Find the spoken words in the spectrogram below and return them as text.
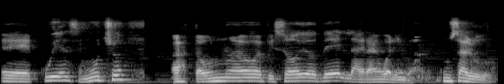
eh, cuídense mucho. Hasta un nuevo episodio de La Gran Guarimba. Un saludo.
